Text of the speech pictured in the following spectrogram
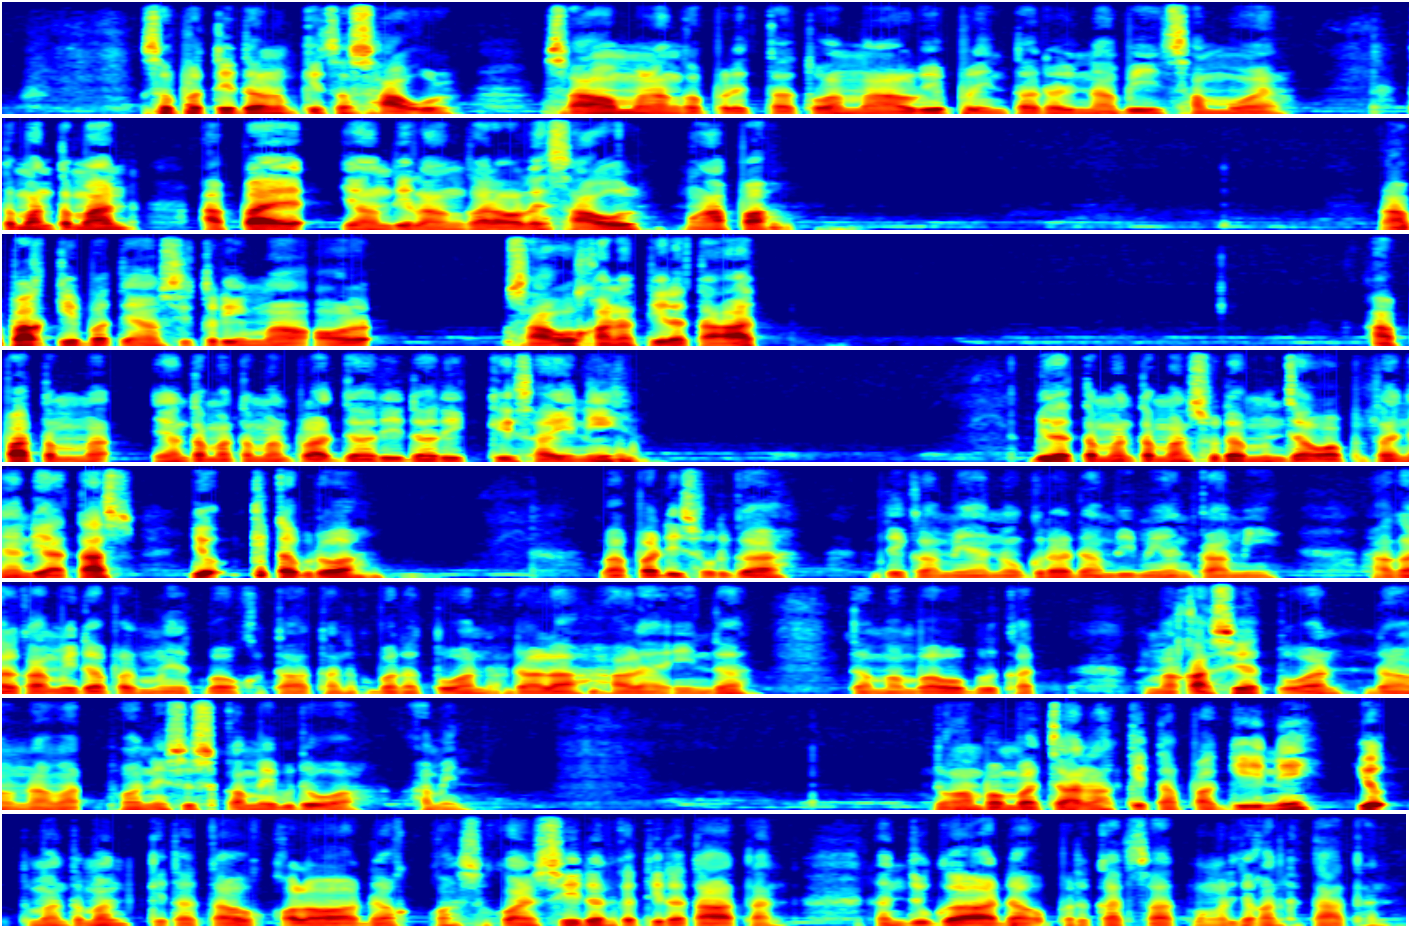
Seperti dalam kisah Saul. Saul melanggar perintah Tuhan melalui perintah dari Nabi Samuel. Teman-teman, apa yang dilanggar oleh Saul? Mengapa? Apa akibat yang harus diterima oleh Saul karena tidak taat? Apa teman yang teman-teman pelajari dari kisah ini? Bila teman-teman sudah menjawab pertanyaan di atas, yuk kita berdoa. Bapa di surga, Beri kami anugerah dan bimbingan kami, agar kami dapat melihat bahwa ketaatan kepada Tuhan adalah hal yang indah dan membawa berkat. Terima kasih ya Tuhan, dalam nama Tuhan Yesus kami berdoa. Amin. Dengan pembacaan Alkitab pagi ini, yuk teman-teman kita tahu kalau ada konsekuensi dan ketidaktaatan, dan juga ada berkat saat mengerjakan ketaatan.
